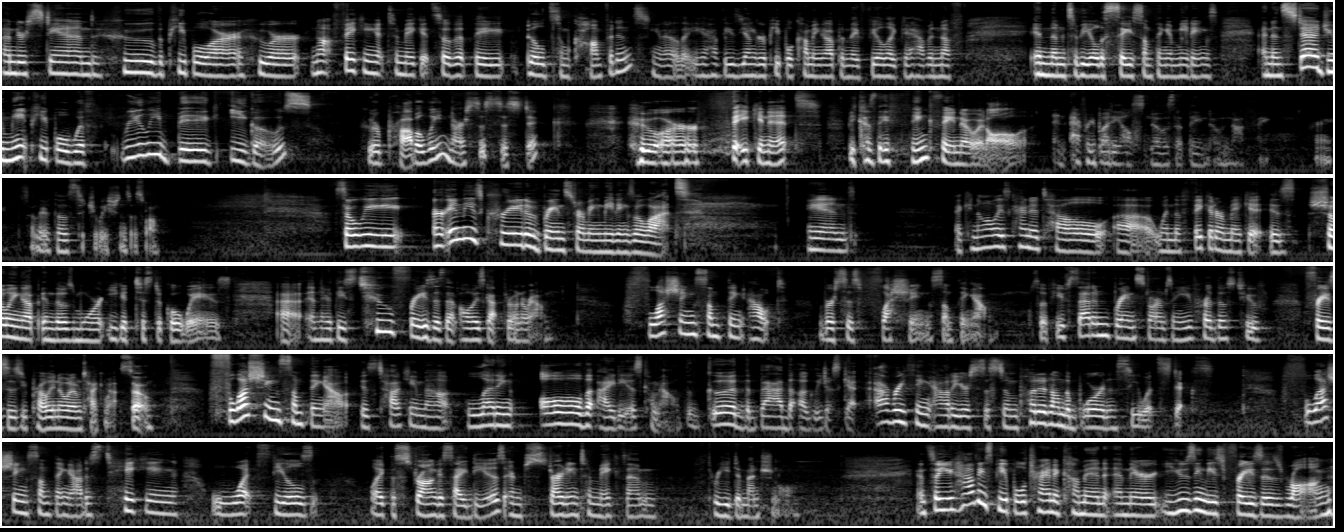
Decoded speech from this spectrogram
understand who the people are who are not faking it to make it so that they build some confidence. You know, that you have these younger people coming up and they feel like they have enough in them to be able to say something in meetings. And instead, you meet people with really big egos who are probably narcissistic, who are faking it because they think they know it all and everybody else knows that they know nothing, right? So there are those situations as well. So we are in these creative brainstorming meetings a lot. And I can always kind of tell uh, when the fake it or make it is showing up in those more egotistical ways. Uh, and there are these two phrases that always got thrown around flushing something out versus fleshing something out. So if you've sat in brainstorms and you've heard those two phrases, you probably know what I'm talking about. So, flushing something out is talking about letting all the ideas come out the good, the bad, the ugly. Just get everything out of your system, put it on the board, and see what sticks. Fleshing something out is taking what feels like the strongest ideas and starting to make them three dimensional. And so you have these people trying to come in and they're using these phrases wrong.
